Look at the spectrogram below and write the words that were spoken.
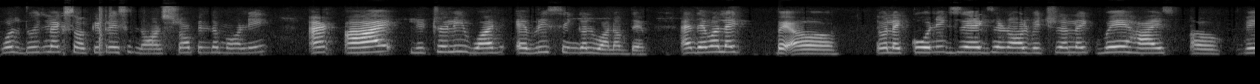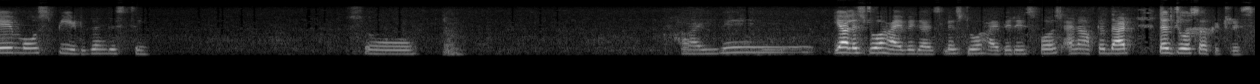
was doing like circuit races non-stop in the morning and I literally won every single one of them. And they were like, uh, they were like Koenigsegg's and all which are like way high, uh, way more speed than this thing so highway. Yeah, let's do a highway, guys. Let's do a highway race first, and after that, let's do a circuit race.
